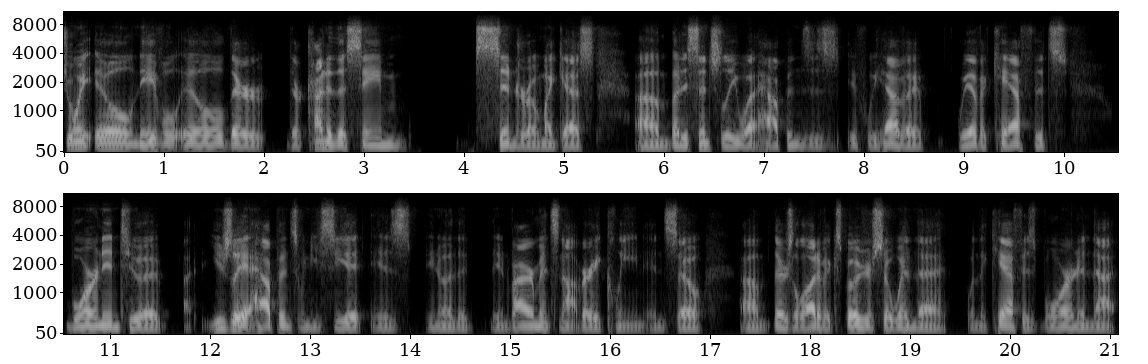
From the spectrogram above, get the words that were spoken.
joint ill, navel ill, they're they're kind of the same syndrome, I guess. Um, but essentially, what happens is if we have a we have a calf that's born into a uh, usually it happens when you see it is you know the the environment's not very clean. And so um, there's a lot of exposure. So when the when the calf is born and that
